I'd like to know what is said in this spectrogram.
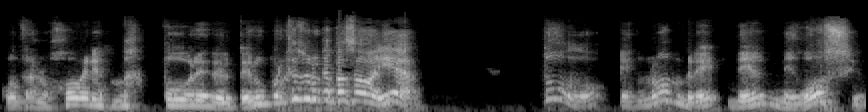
contra los jóvenes más pobres del Perú, porque eso es lo que ha pasado ayer. Todo en nombre del negocio.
